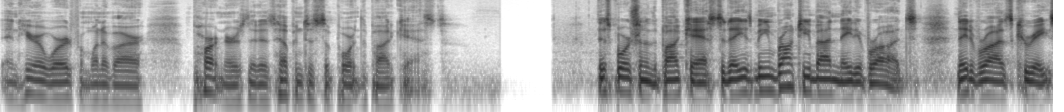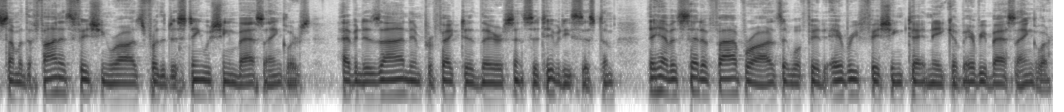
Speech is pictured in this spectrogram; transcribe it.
and hear a word from one of our partners that is helping to support the podcast. This portion of the podcast today is being brought to you by Native Rods. Native Rods create some of the finest fishing rods for the distinguishing bass anglers. Having designed and perfected their sensitivity system, they have a set of five rods that will fit every fishing technique of every bass angler.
